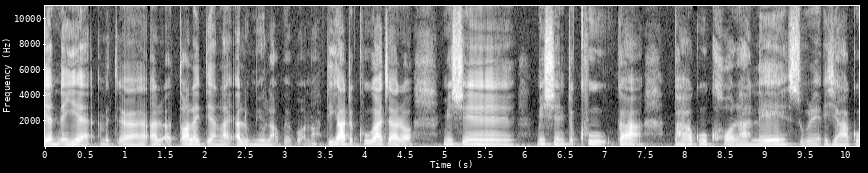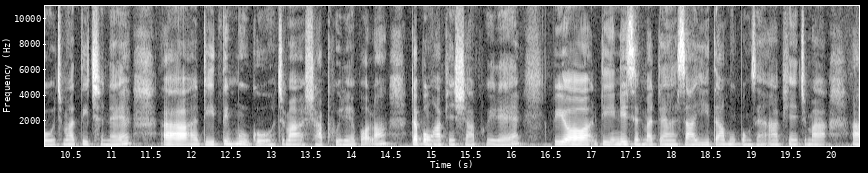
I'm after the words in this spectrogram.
ရက်နှစ်ရက်အဲ့သွားလိုက်ပြန်လိုက်အဲ့လိုမျိုးလောက်ပဲပေါ့နော်ဒီဟာတစ်ခုကကြတော့ mission mission တစ်ခုကဘာကိုခေါ်တာလဲဆိုတဲ့အရာကိုကျွန်မသိချင်တယ်အာဒီသိမှုကိုကျွန်မရှာဖွေတယ်ပေါ့နော်တပုံအဖြစ်ရှာဖွေတယ်ပြီးတော့ဒီနေ့စဉ်မှတ်တမ်းစာရေးသားမှုပုံစံအဖြစ်ကျွန်မအာ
